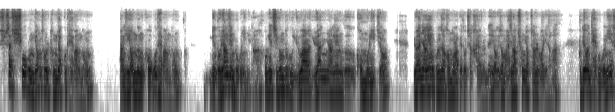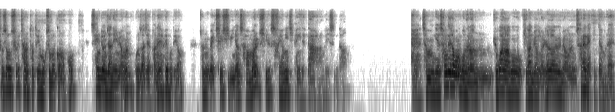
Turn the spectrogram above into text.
14시 15분경 서울 동작구 대방동, 당시 영등포구 대방동, 이게 노량진 부근입니다. 거기에 지금도 그 유한, 유한양행 그 건물이 있죠. 유한양행 본사 건물 앞에 도착하였는데 여기서 마지막 총격전을 벌이다가 부대원 대부분이 스스로 수류탄을 터뜨려 목숨을 끊었고 생존자 4명은 군사재판에 회부되어 1972년 3월 10일 사형이 집행이 됐다라고 되어 있습니다. 네, 참 이게 상대적으로 보면은 교관하고 기관병 18명을 살해를 했기 때문에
